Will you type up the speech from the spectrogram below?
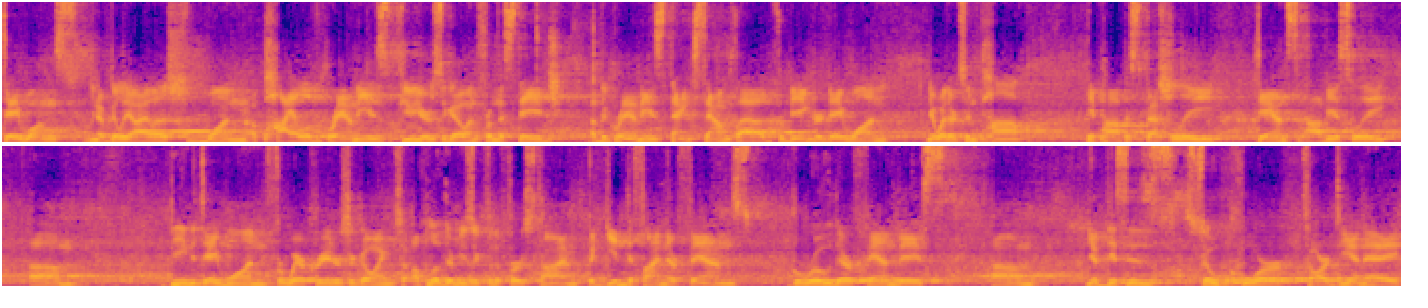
day ones. You know, Billie Eilish won a pile of Grammys a few years ago, and from the stage of the Grammys, thanks SoundCloud for being her day one. You know, whether it's in pop, hip hop, especially dance, obviously. Um, being the day one for where creators are going to upload their music for the first time, begin to find their fans, grow their fan base. Um, you know, this is so core to our DNA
